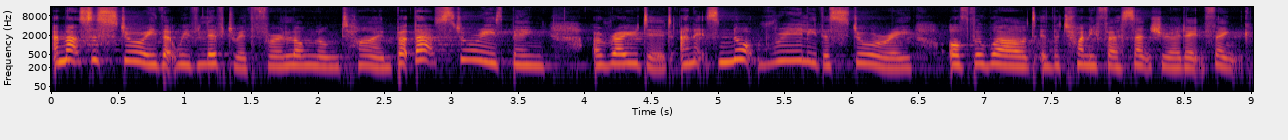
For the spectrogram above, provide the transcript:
And that's a story that we've lived with for a long, long time. But that story is being eroded, and it's not really the story of the world in the 21st century, I don't think.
